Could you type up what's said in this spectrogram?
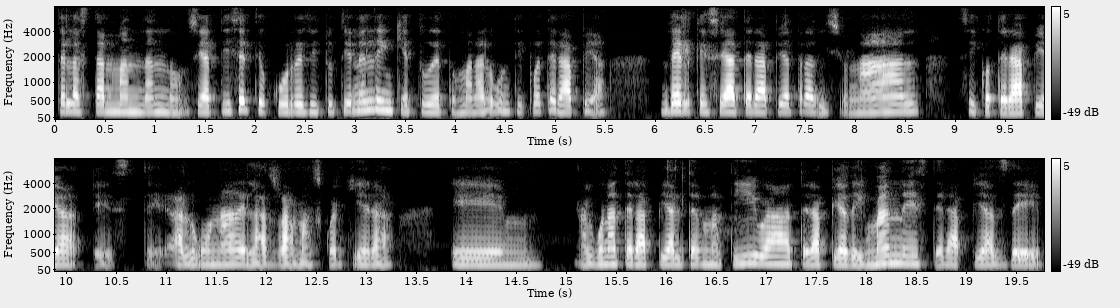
te la están mandando. Si a ti se te ocurre, si tú tienes la inquietud de tomar algún tipo de terapia, del que sea terapia tradicional, psicoterapia, este, alguna de las ramas cualquiera, em, alguna terapia alternativa, terapia de imanes, terapias de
